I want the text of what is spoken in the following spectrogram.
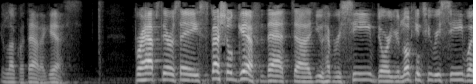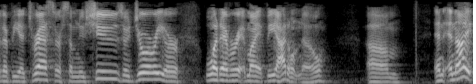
good luck with that, I guess. Perhaps there's a special gift that uh, you have received or you're looking to receive, whether it be a dress or some new shoes or jewelry or whatever it might be. I don't know. Um, and, and I,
